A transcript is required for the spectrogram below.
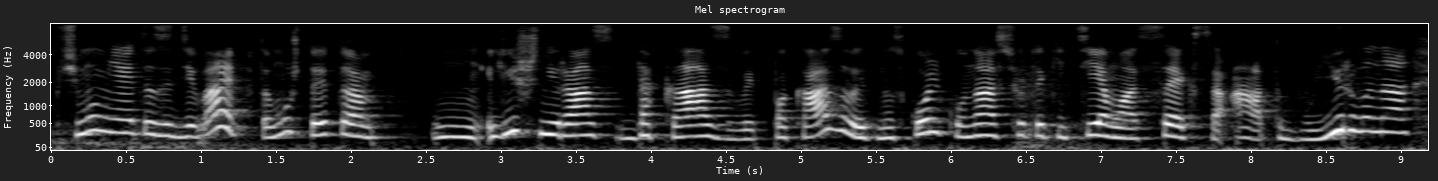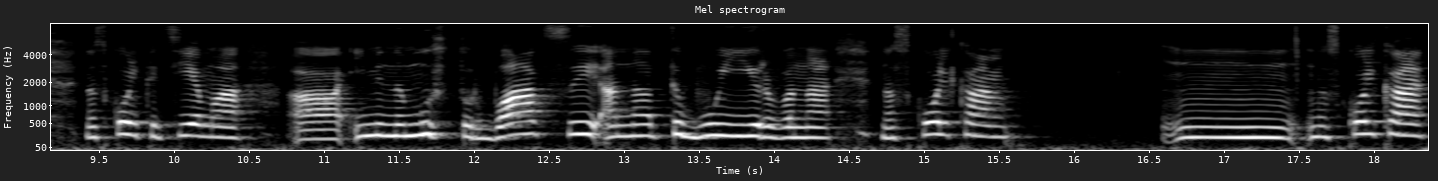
Почему меня это задевает? Потому что это лишний раз доказывает, показывает, насколько у нас все-таки тема секса а, табуирована, насколько тема а, именно мастурбации, она табуирована, насколько, насколько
